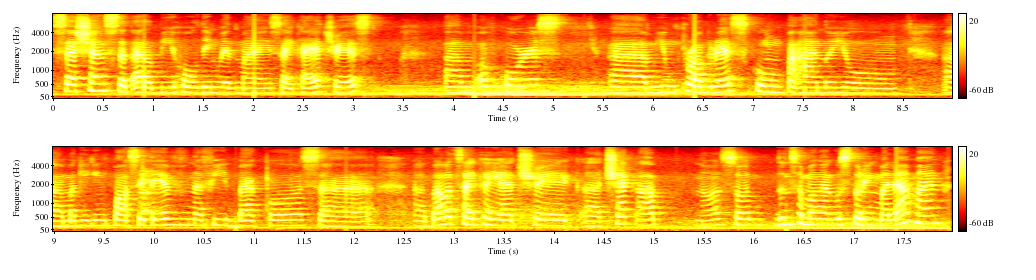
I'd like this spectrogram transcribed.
sessions that I'll be holding with my psychiatrist. Um, of course, um, yung progress kung paano yung uh, magiging positive na feedback ko sa uh, bawat psychiatric uh, check-up. No? So, dun sa mga gusto ring malaman,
